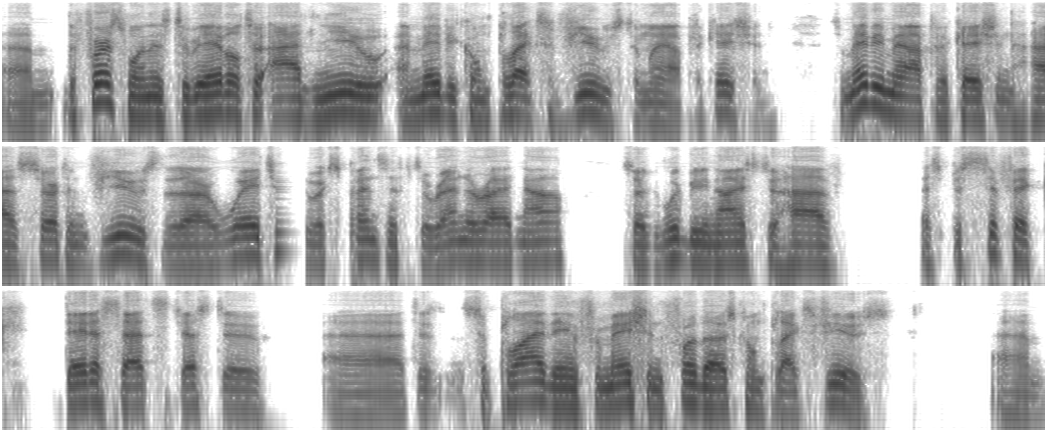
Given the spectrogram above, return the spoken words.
Um, the first one is to be able to add new and maybe complex views to my application. So maybe my application has certain views that are way too expensive to render right now. So it would be nice to have a specific data sets just to, uh, to supply the information for those complex views. Um,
